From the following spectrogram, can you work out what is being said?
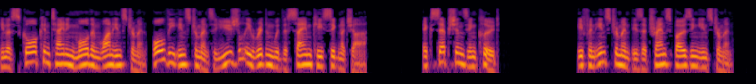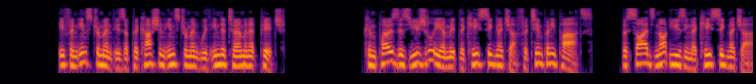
In a score containing more than one instrument, all the instruments are usually written with the same key signature. Exceptions include if an instrument is a transposing instrument. if an instrument is a percussion instrument with indeterminate pitch. Composers usually omit the key signature for timpani parts. Besides not using a key signature,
